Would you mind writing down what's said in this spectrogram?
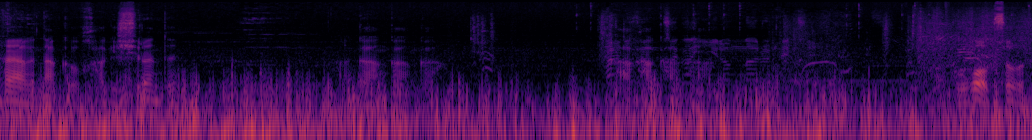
타야 나 그거 가기 싫은데? 안가 안가 안가. 가가 가 가. 뭐가 없어 근데?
